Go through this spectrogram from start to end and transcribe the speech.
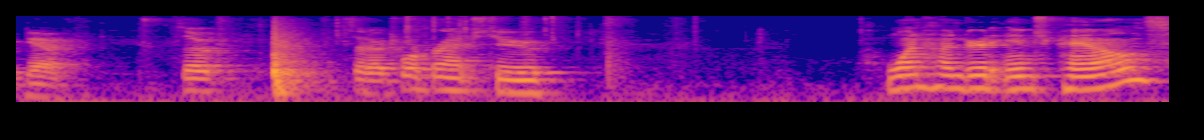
we go. So set our torque wrench to 100 inch pounds.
